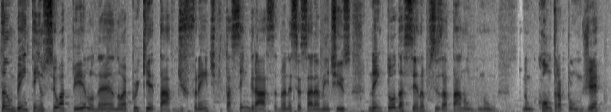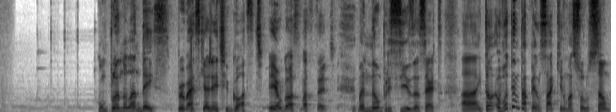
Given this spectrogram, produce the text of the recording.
também tem o seu apelo, né? Não é porque tá de frente que tá sem graça, não é necessariamente isso. Nem toda cena precisa estar tá num, num num contra-plongé com plano holandês, por mais que a gente goste. Eu gosto bastante, mas não precisa, certo? Uh, então eu vou tentar pensar aqui numa solução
